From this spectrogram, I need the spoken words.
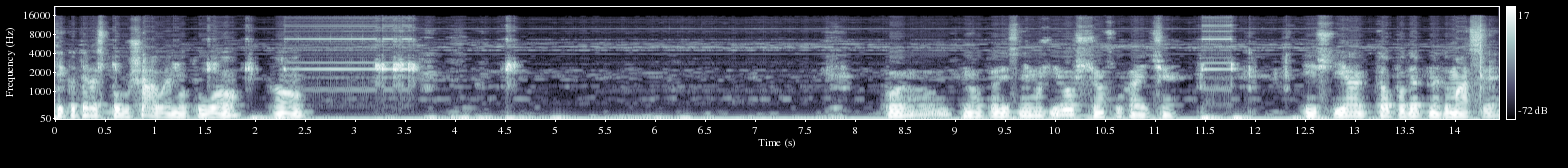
tylko teraz poruszałem o tu o, o bo no to jest niemożliwością, słuchajcie. Jeśli ja to podepnę do masy,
